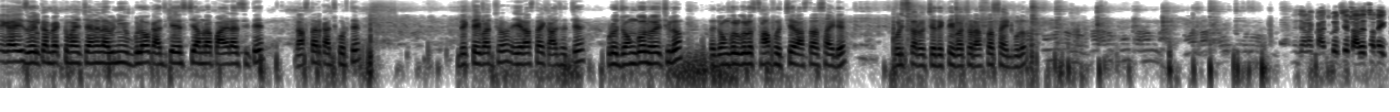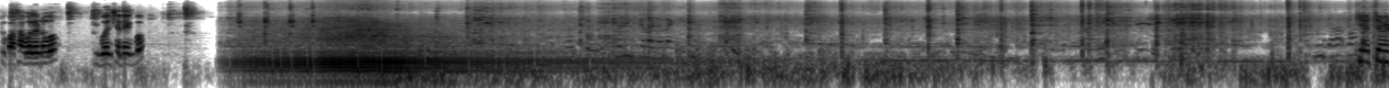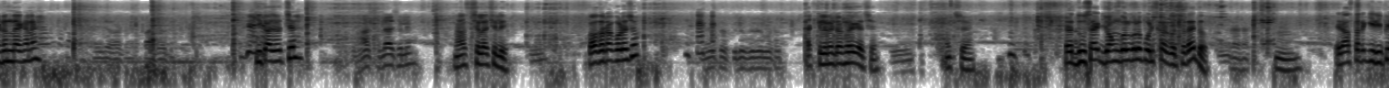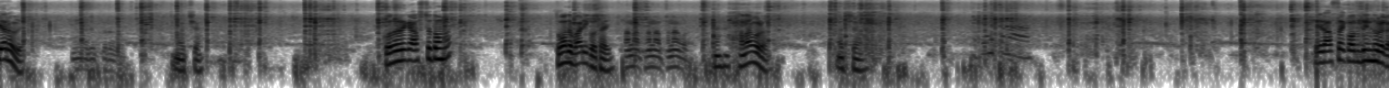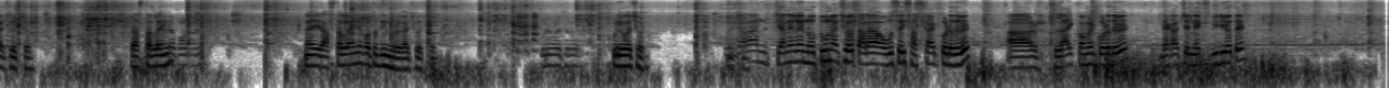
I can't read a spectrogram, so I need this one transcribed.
Hey guys welcome back to my channel avenue blog আজকে এসেছি আমরা পায়রাশিতে রাস্তার কাজ করতে। দেখতেই পাচ্ছ, এই রাস্তায় কাজ হচ্ছে। পুরো জঙ্গল হয়েছিল। তো জঙ্গলগুলো সাফ হচ্ছে রাস্তার সাইডে পরিষ্কার হচ্ছে, দেখতেই পাচ্ছ রাস্তার সাইডগুলো যারা কাজ করছে, তাদের সাথে একটু কথা বলে নেব। কি বলছে দেখব। কি হচ্ছে মিঠুন দা এখানে? কি কাজ হচ্ছে? ঘাস ছিলাছিলি। ঘাস ছেলাছিলি। কতটা করেছ? এক কিলোমিটার হয়ে গেছে? আচ্ছা। এটা দু সাইড জঙ্গলগুলো পরিষ্কার করছ তাই তো? হ্যাঁ হ্যাঁ। হুম। এই রাস্তাটা কি রিপেয়ার হবে? আচ্ছা। কোথা থেকে আসছো তোমরা? তোমাদের বাড়ি কোথায়? থানা থানা থানা থানাগড়া আচ্ছা। এই রাস্তায় কতদিন ধরে কাজ করছ? রাস্তার লাইনে? না এই রাস্তার লাইনে কতদিন ধরে কাজ করছ? কুড়ি বছর বছর। যারা চ্যানেলে নতুন আছো তারা অবশ্যই সাবস্ক্রাইব করে দেবে আর লাইক কমেন্ট করে দেবে। দেখা হচ্ছে নেক্সট ভিডিওতে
